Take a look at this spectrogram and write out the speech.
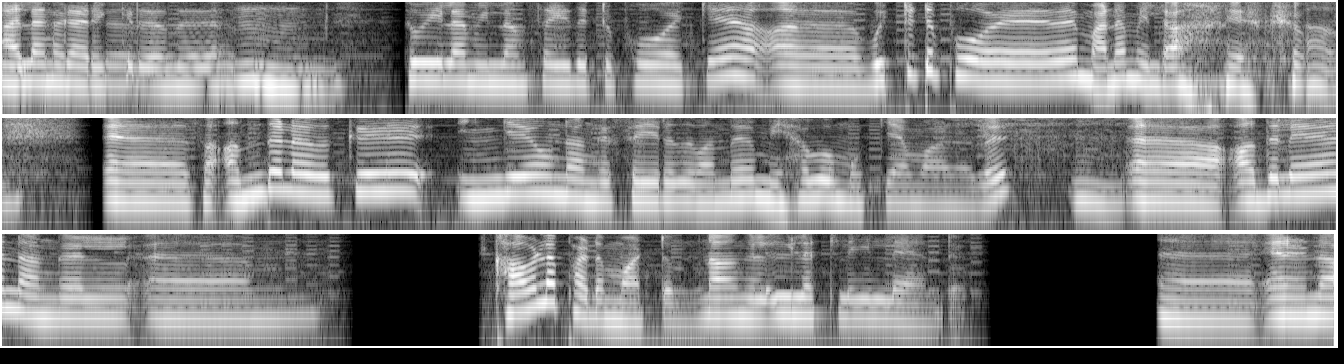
அலங்கரிக்கிறது. துயிலம் இல்லம் செய்துட்டு போய்க்க விட்டுட்டு போயவே மனம் இல்லாமல் இருக்கும். ஆம். அஹ், so அந்த அளவுக்கு இங்கேயும் நாங்கள் செய்கிறது வந்து மிகவும் முக்கியமானது. அதில் நாங்கள் கவலைப்பட மாட்டோம். நாங்கள் ஈழத்தில் இல்லை என்று. அஹ், ஏன்னா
